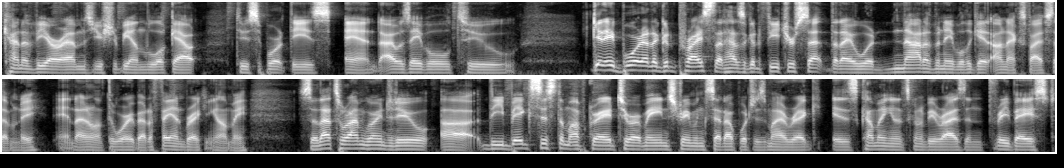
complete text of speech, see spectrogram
kind of VRMs you should be on the lookout to support these, and I was able to get a board at a good price that has a good feature set that I would not have been able to get on X570, and I don't have to worry about a fan breaking on me. So that's what I'm going to do. Uh, the big system upgrade to our main streaming setup, which is my rig, is coming, and it's going to be Ryzen 3 based.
